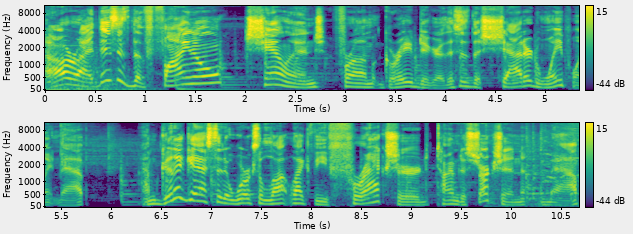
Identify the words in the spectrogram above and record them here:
All right, this is the final challenge from Gravedigger. This is the Shattered Waypoint map. I'm gonna guess that it works a lot like the Fractured Time Destruction map,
